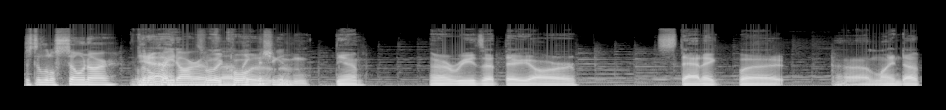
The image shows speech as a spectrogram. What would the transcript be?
just a little sonar, a little Yeah, radar of really uh, cool. Lake Michigan. Yeah. Uh, it reads that they are static, but uh, lined up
